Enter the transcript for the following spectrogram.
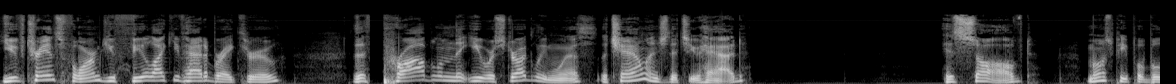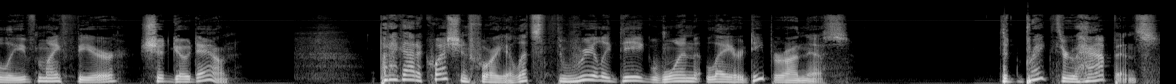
You've transformed. You feel like you've had a breakthrough. The problem that you were struggling with, the challenge that you had, is solved, most people believe my fear should go down. But I got a question for you. Let's really dig one layer deeper on this. The breakthrough happens.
